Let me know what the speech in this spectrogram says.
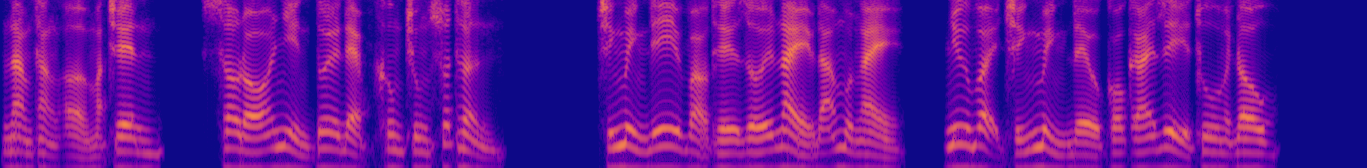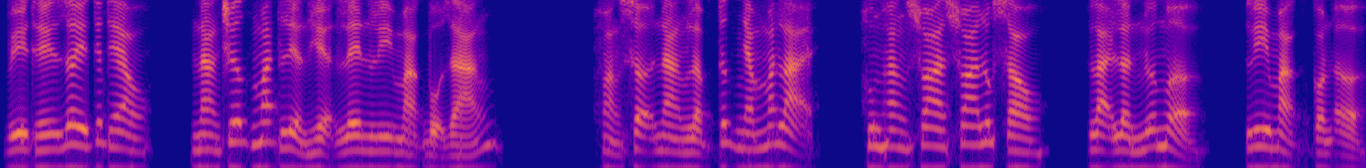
nằm thẳng ở mặt trên, sau đó nhìn tươi đẹp không trung xuất thần. Chính mình đi vào thế giới này đã một ngày, như vậy chính mình đều có cái gì thu hoạch đâu. Vì thế giây tiếp theo, nàng trước mắt liền hiện lên ly mạc bộ dáng. Hoảng sợ nàng lập tức nhắm mắt lại, hung hăng xoa xoa lúc sau, lại lần nữa mở, ly mạc còn ở.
